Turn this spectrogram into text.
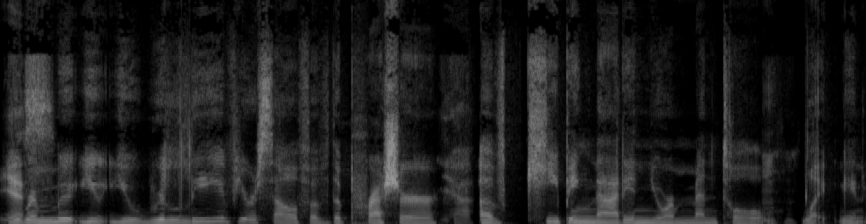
You remove you you relieve yourself of the pressure Yeah. of keeping that in your mental Mhm. like you know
